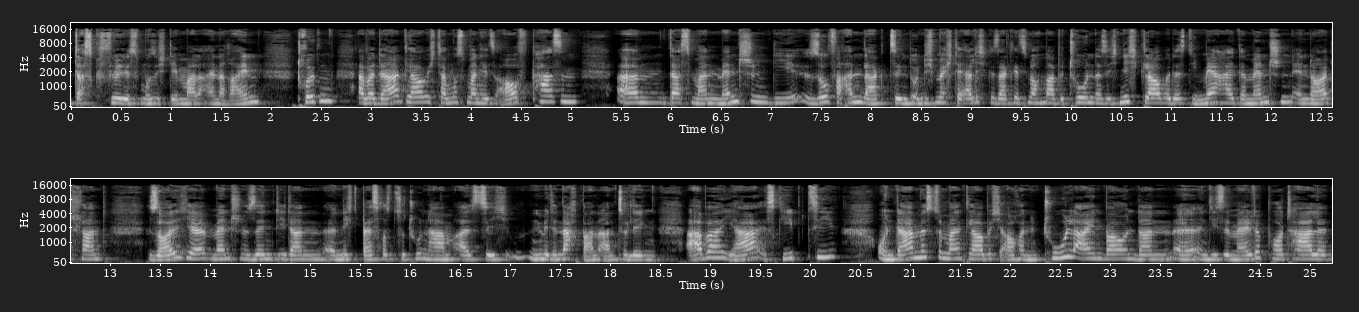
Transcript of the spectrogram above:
das Gefühl, jetzt muss ich dem mal eine reindrücken. Aber da glaube ich, da muss man jetzt aufpassen, ähm, dass man Menschen, die so veranlagt sind, und ich möchte ehrlich gesagt jetzt nochmal betonen, dass ich nicht glaube, dass die Mehrheit der Menschen in Deutschland solche Menschen sind, die dann äh, nichts Besseres zu tun haben, als sich mit den Nachbarn anzulegen. Aber ja, es gibt sie. Und da müsste man, glaube ich, auch ein Tool einbauen, dann äh, in diese Meldeportale,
